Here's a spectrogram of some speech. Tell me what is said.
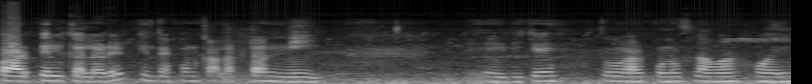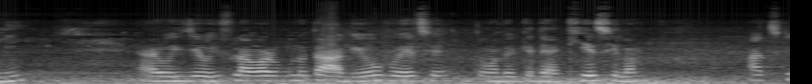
পার্পেল কালারের কিন্তু এখন কালারটা নেই। এইদিকে তো আর কোনো ফ্লাওয়ার হয়নি। আর ওই যে, ওই ফ্লাওয়ারগুলো তো আগেও হয়েছে। তোমাদেরকে দেখিয়েছিলাম। আজকে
